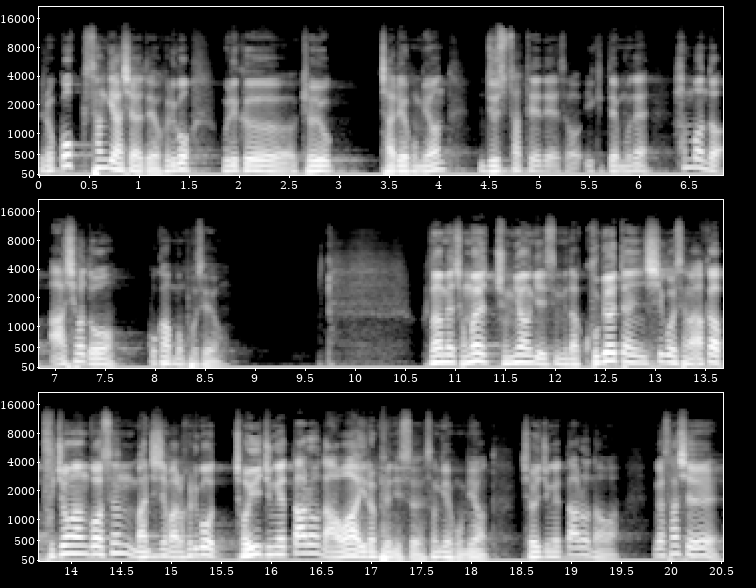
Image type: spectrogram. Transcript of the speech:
이런 꼭 상기하셔야 돼요. 그리고 우리 그 교육 자료에 보면 뉴스타트에 대해서 있기 때문에 한 번 더 아셔도 꼭 한번 보세요. 그 다음에 정말 중요한 게 있습니다. 구별된 시골 생활. 아까 부정한 것은 만지지 말라. 그리고 저희 중에 따로 나와 이런 표현이 있어요. 성경에 보면 저희 중에 따로 나와. 그러니까 사실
